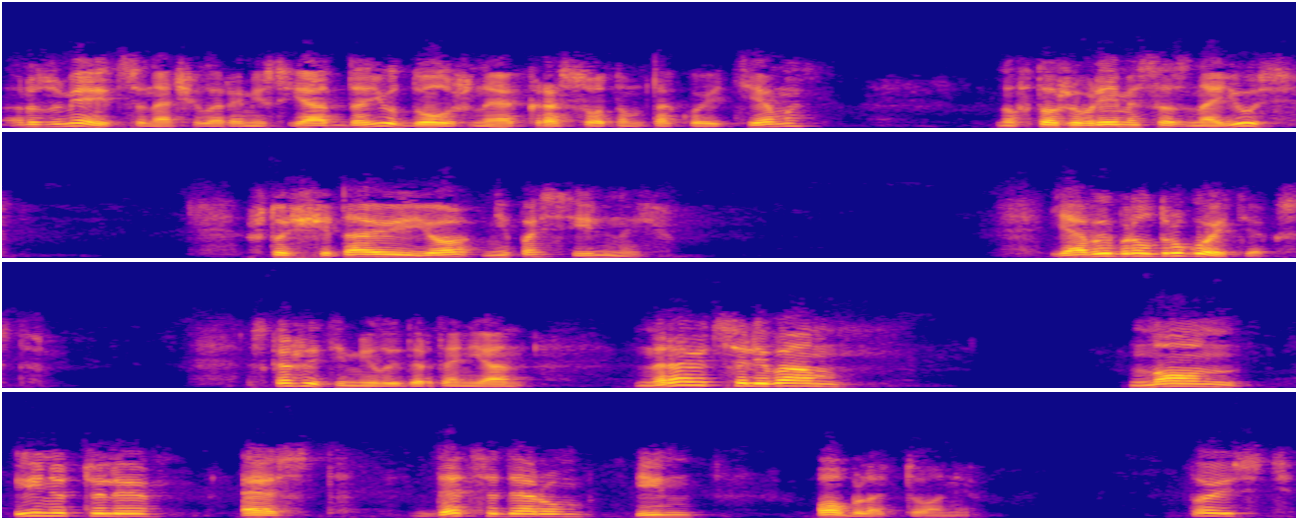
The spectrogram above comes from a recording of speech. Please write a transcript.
«Разумеется, — начал Арамис, — я отдаю должное красотам такой темы, но в то же время сознаюсь, что считаю ее непосильной. Я выбрал другой текст. Скажите, милый Д'Артаньян, нравится ли вам «Non inutile est deciderum in oblatone», то есть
